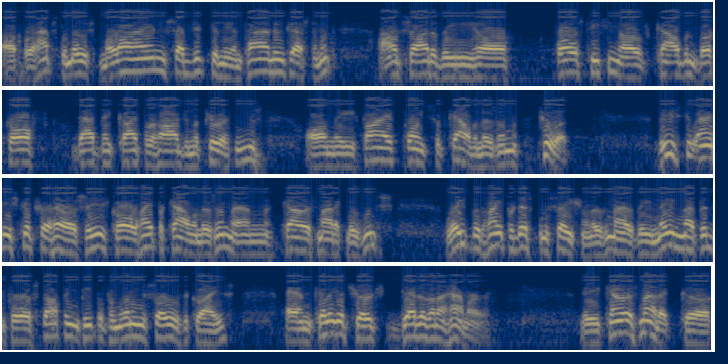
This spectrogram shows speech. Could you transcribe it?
uh, perhaps the most malign subject in the entire New Testament, outside of the uh, false teaching of Calvin, Berkhof, Dabney, Kuyper, Hodge, and the Puritans on the five points of Calvinism to it. These two anti-scriptural heresies, called hyper-Calvinism and charismatic movements, rate with hyper-dispensationalism as the main method for stopping people from winning souls to Christ and killing a church deader than a hammer. The charismatic uh,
